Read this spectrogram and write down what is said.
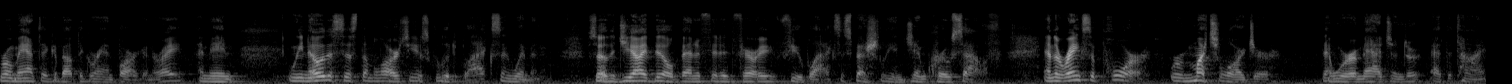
romantic about the grand bargain, right? I mean, we know the system largely excluded blacks and women. So the GI Bill benefited very few blacks, especially in Jim Crow South. And the ranks of poor were much larger than were imagined at the time.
